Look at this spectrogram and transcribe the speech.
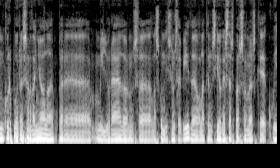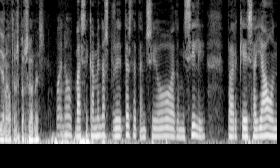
incorpora Cerdanyola per a millorar doncs, eh, les condicions de vida o l'atenció a aquestes persones que cuiden altres persones? Bueno, bàsicament els projectes d'atenció a domicili, perquè és allà on,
